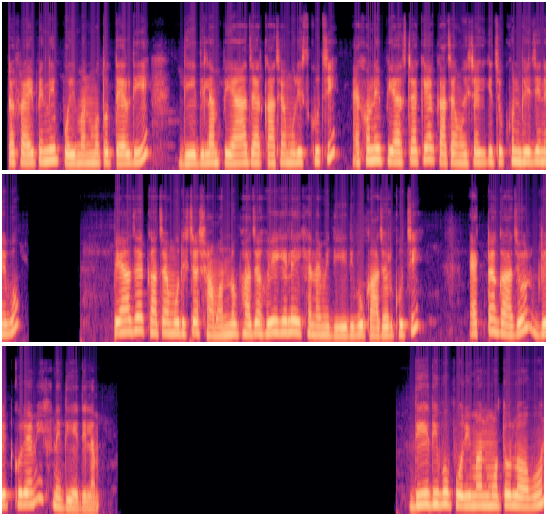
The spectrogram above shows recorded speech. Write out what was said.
একটা ফ্রাই প্যানে পরিমাণ মতো তেল দিয়ে দিয়ে দিলাম পেঁয়াজ আর কাঁচামরিচ কুচি। এখন এই পেঁয়াজটাকে আর কাঁচামরিচটাকে কিছুক্ষণ ভেজে নেব। পেঁয়াজ আর কাঁচামরিচটা সামান্য ভাজা হয়ে গেলে এখানে আমি দিয়ে দিব গাজর কুচি। একটা গাজর গ্রেট করে আমি এখানে দিয়ে দিলাম। দিয়ে দিব পরিমাণ মতো লবণ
